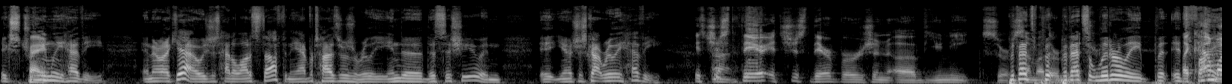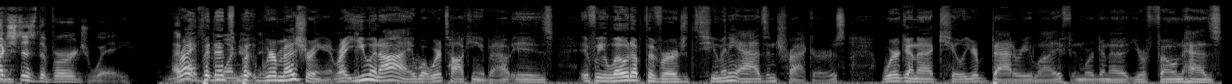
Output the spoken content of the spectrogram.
extremely right. heavy. And they're like, yeah, it was just had a lot of stuff, and the advertisers were really into this issue, and it you know it just got really heavy. It's just uh, their it's just their version of Uniques or but that's but, but, but that's literally but it's like funny. how much does the Verge weigh? I've right, but that's but that. we're measuring it, right? You and I, what we're talking about is if we load up the Verge with too many ads and trackers, we're gonna kill your battery life, and we're gonna your phone has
